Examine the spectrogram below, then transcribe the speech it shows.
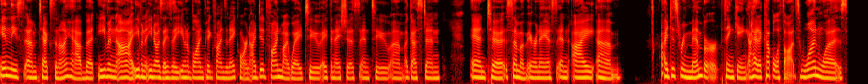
in these um, texts than I have. But even I, even, you know, as I say, even a blind pig finds an acorn, I did find my way to Athanasius and to um, Augustine and to some of Irenaeus. And I, um, I just remember thinking, I had a couple of thoughts. One was,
